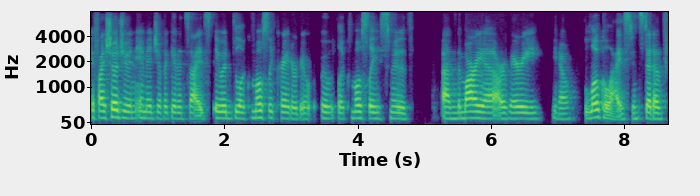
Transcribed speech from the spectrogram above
if I showed you an image of a given size, it would look mostly cratered, it would look mostly smooth. Um, the Maria are very, you know, localized instead of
